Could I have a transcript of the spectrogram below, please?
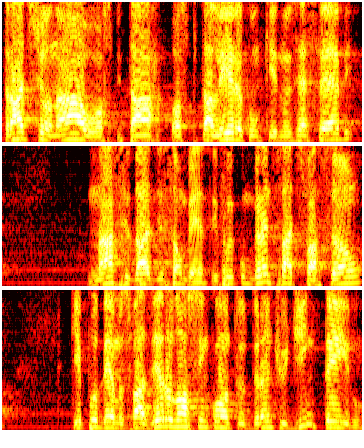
tradicional, hospital, hospitaleira com que nos recebe, na cidade de São Bento. E foi com grande satisfação que pudemos fazer o nosso encontro durante o dia inteiro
